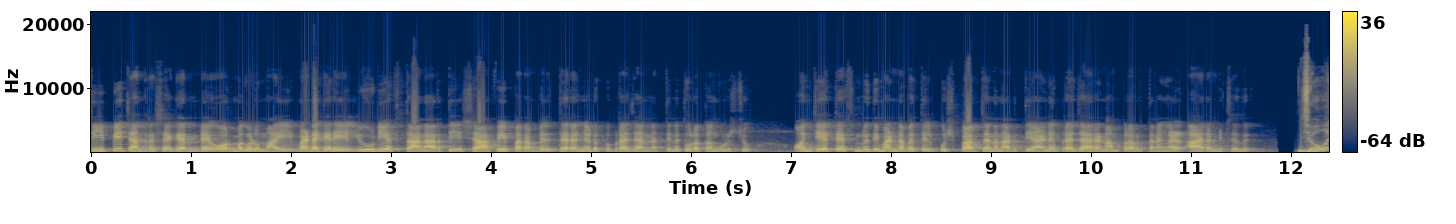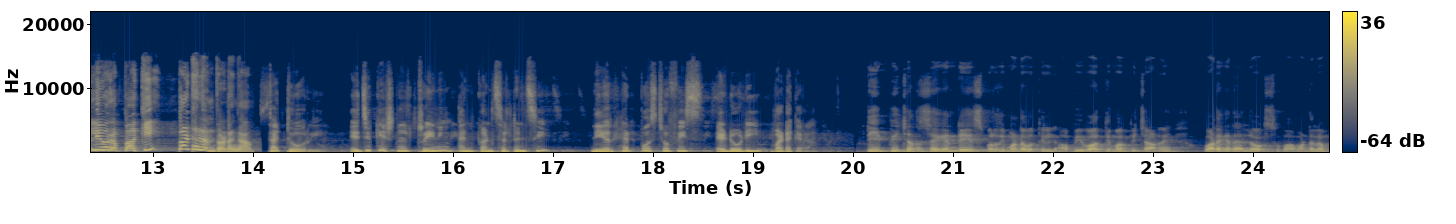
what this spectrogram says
ടി പി ചന്ദ്രശേഖരന്റെ ഓർമ്മകളുമായി വടകരയിൽ യു ഡി എഫ് സ്ഥാനാർത്ഥി ഷാഫി പറമ്പിൽ തെരഞ്ഞെടുപ്പ് പ്രചാരണത്തിന് തുടക്കം കുറിച്ചു. ഒഞ്ചിയത്തെ സ്മൃതി മണ്ഡപത്തിൽ പുഷ്പാർച്ചന നടത്തിയാണ് പ്രചാരണം പ്രവർത്തനങ്ങൾ ആരംഭിച്ചത്. ജോലി ഉറപ്പാക്കി പഠനം തുടങ്ങാം. Satori educational training and consultancy near head post office Edodi Vadakara. T P ചന്ദ്രശേഖരന്റെ സ്മൃതി മണ്ഡപത്തിൽ അഭിവാദ്യം അർപ്പിച്ചാണ് വടകര ലോക്സഭാ മണ്ഡലം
